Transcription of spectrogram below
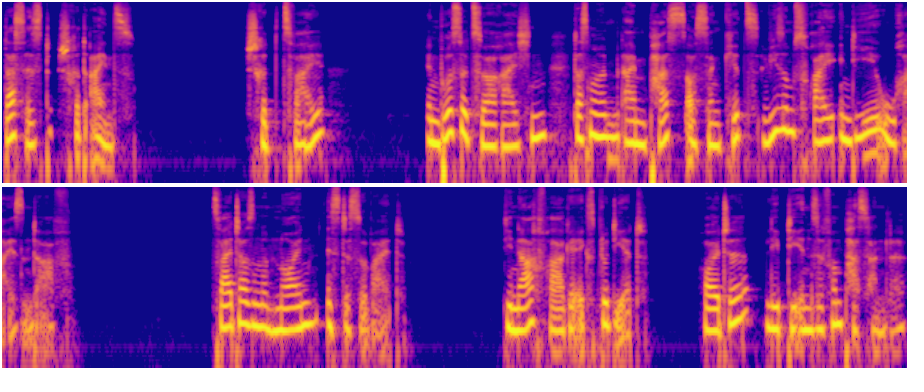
Das ist Schritt 1. Schritt 2. In Brüssel zu erreichen, dass man mit einem Pass aus St. Kitts visumsfrei in die EU reisen darf. 2009 ist es soweit. Die Nachfrage explodiert. Heute lebt die Insel vom Passhandel.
